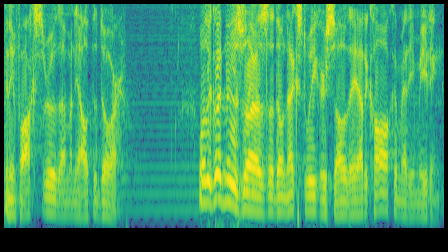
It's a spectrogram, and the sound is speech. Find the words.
And he walks through them and out the door. Well, the good news was that next week or so, they had a call committee meeting,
